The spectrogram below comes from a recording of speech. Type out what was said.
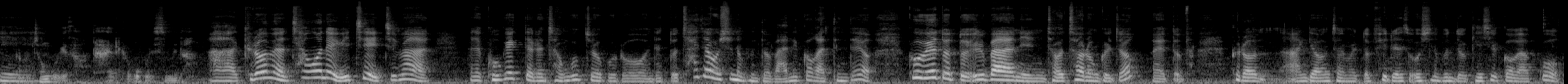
예. 어, 전국에서 다 이렇게 오고 있습니다. 아, 그러면 창원에 위치해 있지만 고객들은 전국적으로 이제 또 찾아오시는 분도 많을 것 같은데요. 그 외에도 또 일반인 저처럼 그죠? 예, 또 그런 안경점을 또 필요해서 오시는 분도 계실 것 같고,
